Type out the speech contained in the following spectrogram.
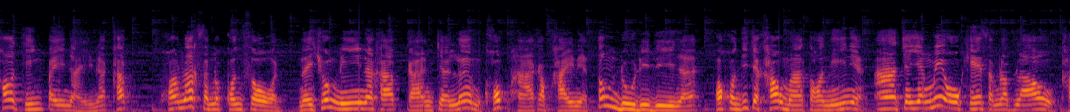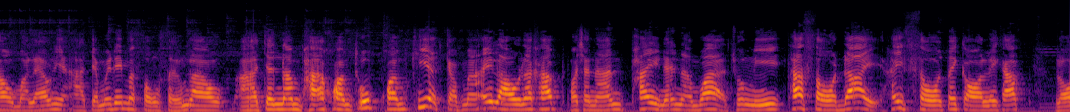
ทอดทิ้งไปไหนนะครับ ความรักสำหรับคนโสดในช่วงนี้นะครับการจะเริ่มคบหากับใครเนี่ยต้องดูดีๆนะเพราะคนที่จะเข้ามาตอนนี้เนี่ยอาจจะยังไม่โอเคสำหรับเราเข้ามาแล้วเนี่ยอาจจะไม่ได้มาส่งเสริมเรา อาจจะนำพาความทุกข์ความเครียดกลับมาให้เรานะครับ เพราะฉะนั้นไพ่แนะนำว่าช่วงนี้ถ้าโสดได้ให้โสดไปก่อนเลยครับรอ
